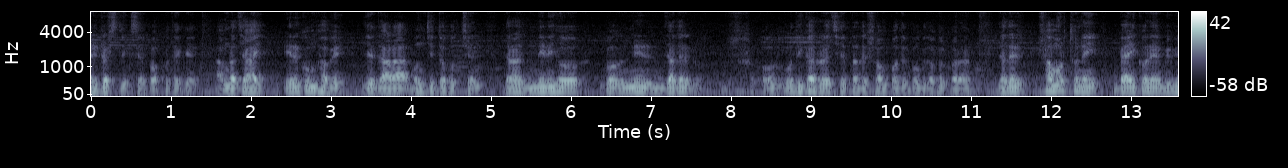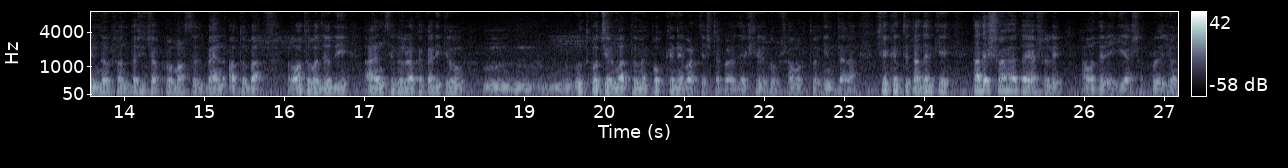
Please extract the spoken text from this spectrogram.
এডিটার্স লিগসের পক্ষ থেকে। আমরা চাই এরকমভাবে যে যারা বঞ্চিত হচ্ছেন, যারা নিরীহ যাদের অধিকার রয়েছে তাদের সম্পদে ভোগ দখল করার। যাদের সামর্থ্য নেই, ব্যয় করে বিভিন্ন সন্ত্রাসী চক্র, মার্সেল ব্যান অথবা অথবা যদি আইন শৃঙ্খলা রক্ষাকারীকেও উৎকোচের মাধ্যমে পক্ষে নেবার চেষ্টা করা যায়, সেরকম সামর্থ্যহীন তারা। সেক্ষেত্রে তাদেরকে তাদের সহায়তায় আসলে আমাদের এগিয়ে আসা প্রয়োজন।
